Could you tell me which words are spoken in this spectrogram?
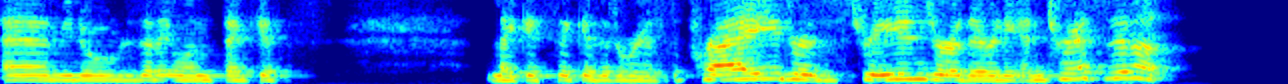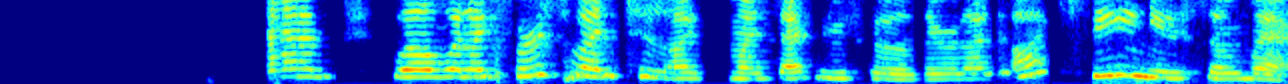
Um, you know, does anyone think it's like it's like is it a real surprise or is it strange or are they really interested in it? Well, when I first went to like my secondary school, they were like, "I've seen you somewhere,"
